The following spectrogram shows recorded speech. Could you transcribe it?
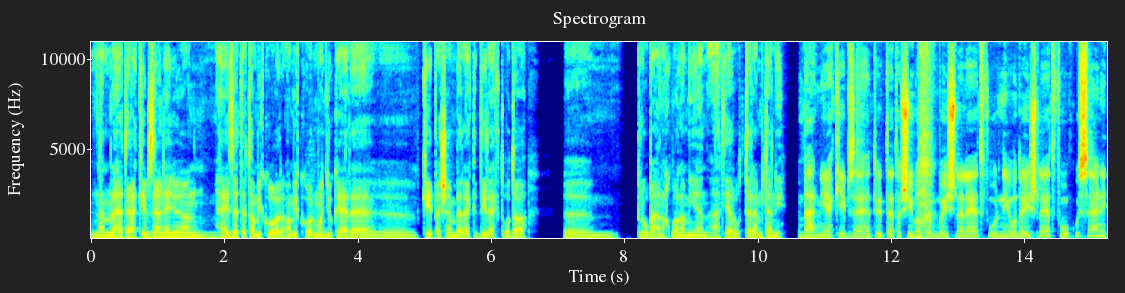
nem lehet elképzelni egy olyan helyzetet, amikor, amikor mondjuk erre képes emberek direkt oda próbálnak valamilyen átjárót teremteni? Bármi elképzelhető, tehát a sivatagba is le lehet fúrni, oda is lehet fókuszálni.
